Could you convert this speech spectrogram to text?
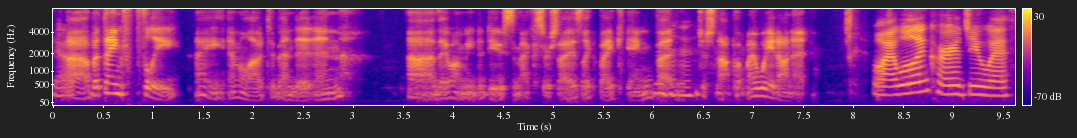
yeah Uh, but thankfully, I am allowed to bend it, and uh, they want me to do some exercise like biking, but Mhm. just not put my weight on it. Well, I will encourage you with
